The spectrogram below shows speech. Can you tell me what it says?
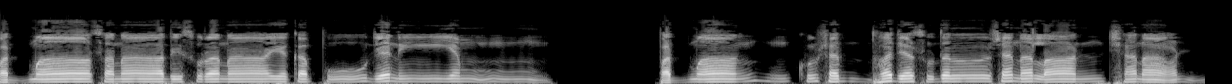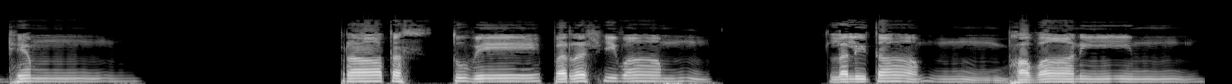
पद्मासनादिसुरनायकपूजनीयम् पद्माङ्कुशध्वजसुदर्शनलाञ्छनाढ्यम्। प्रातस्तुवे परशिवाम् ललिताम् भवानीम्।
